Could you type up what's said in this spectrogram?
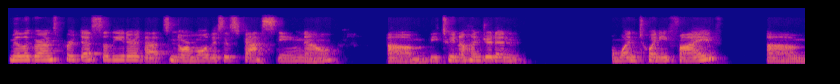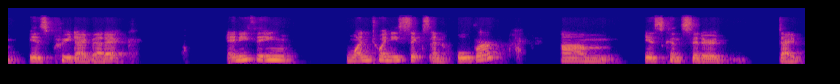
milligrams per deciliter, that's normal. This is fasting now. Um, between 100 and 125 um, is pre diabetic. Anything 126 and over um, is considered di-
